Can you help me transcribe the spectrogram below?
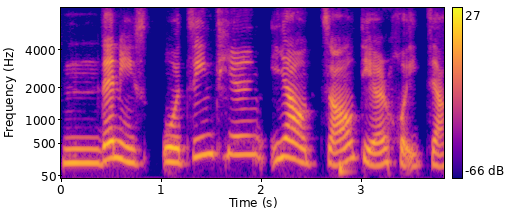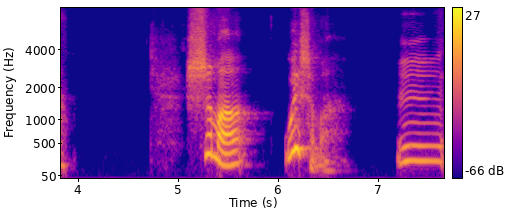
嗯，Dennis，我今天要早点回家。是吗？为什么？嗯，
